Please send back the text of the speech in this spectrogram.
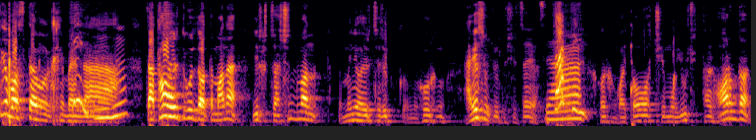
За, босстай юм гэх юм байна. За, та хоёр тэгвэл одоо манай ирэх зочинд маань миний хоёр зэрэг хөөхөн авяас үзүүлнэ шүү заяа. За. Хөөхөн гой дуу ч юм уу, юу ч та хоорондоо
